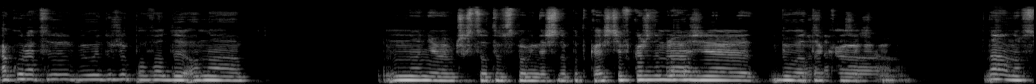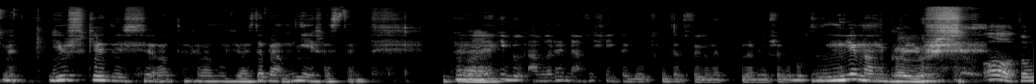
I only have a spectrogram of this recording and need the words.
akurat były duże powody, ona... No nie wiem, czy chcę o tym wspominać na podcaście. W każdym razie była taka... pisać, No, no w sumie. Już kiedyś o tym chyba mówiłaś. Dobra, mniejsza z tym. Mhm. E, Jaki był, a Remy, a wyślij tego tweeta twojego najpopularniejszego, bo chcę nie mam go już. O, to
